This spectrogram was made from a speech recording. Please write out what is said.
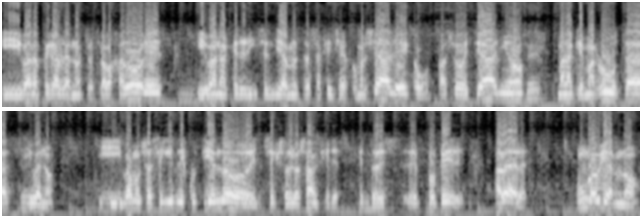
y van a pegarle a nuestros trabajadores y van a querer incendiar nuestras agencias comerciales, como pasó este año, van a quemar rutas y bueno, y vamos a seguir discutiendo el sexo de los ángeles. Esto es eh, porque, a ver, un gobierno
